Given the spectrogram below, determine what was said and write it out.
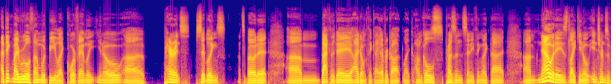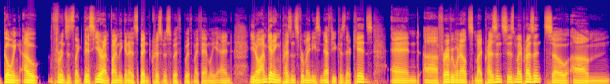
I think my rule of thumb would be like core family, you know, uh, parents, siblings, that's about it. Um, back in the day, I don't think I ever got like uncles presents, anything like that. Um, nowadays, like you know, in terms of going out, for instance, like this year, I'm finally gonna spend Christmas with with my family, and you know, I'm getting presents for my niece and nephew because they're kids, and uh, for everyone else, my presence is my present. So um,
